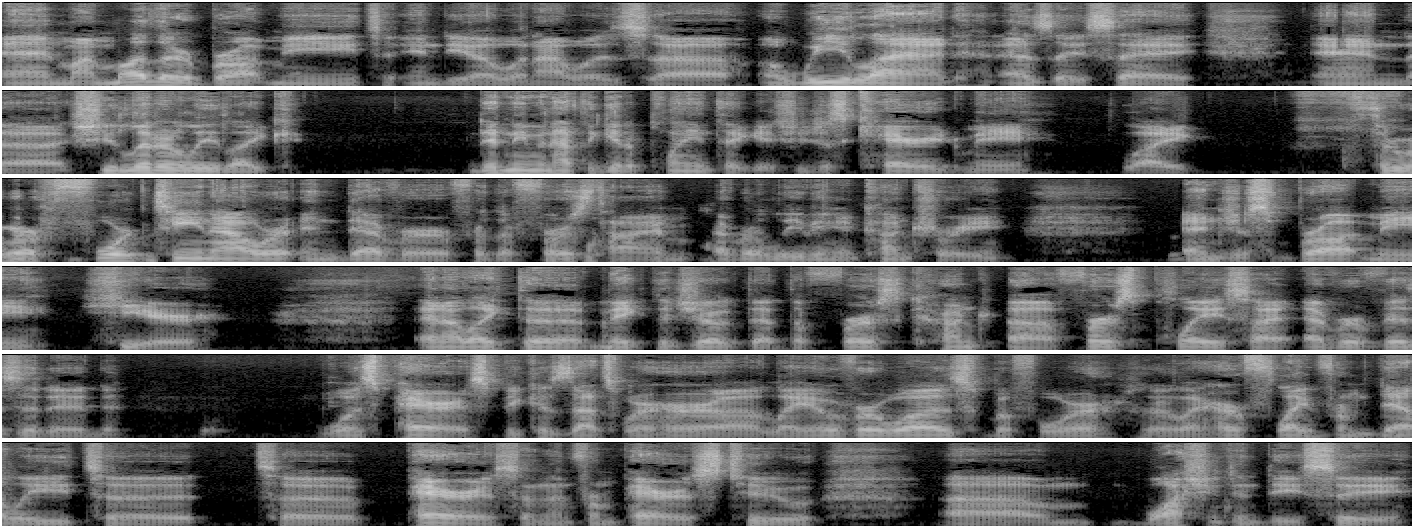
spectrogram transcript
and my mother brought me to India when I was uh, a wee lad, as they say, and uh, she literally like didn't even have to get a plane ticket. She just carried me like through her 14 hour endeavor for the first time ever leaving a country and just brought me here. And I like to make the joke that the first country, uh, first place I ever visited was Paris because that's where her uh, layover was before. So like her flight from Delhi to to Paris, and then from Paris to um, Washington D.C.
